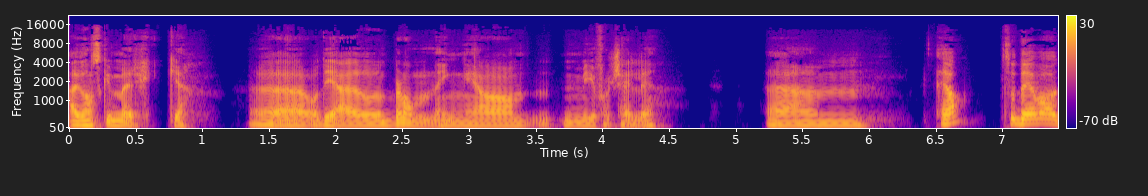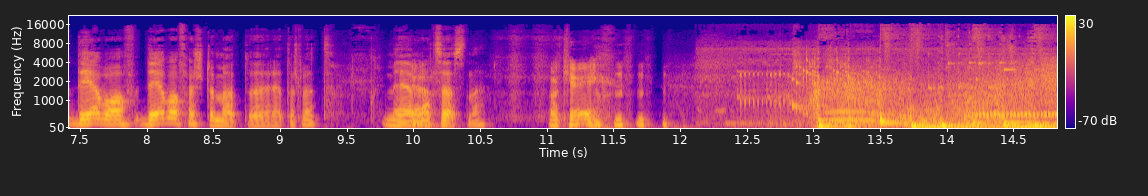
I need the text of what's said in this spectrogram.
er ganske mørke, uh, og de er jo en blanding av mye forskjellig. Um, ja, så det var, det, var, det var første møte, rett og slett, med Ja. matsesene. Ok.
